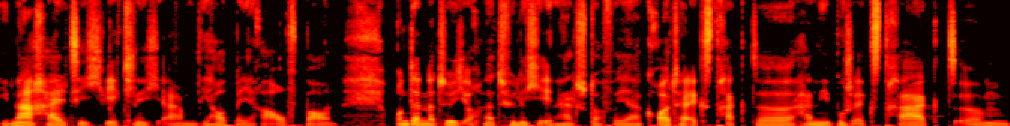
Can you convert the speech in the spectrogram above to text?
die nachhaltig wirklich ähm, die Hautbarriere aufbauen. Und dann natürlich auch natürliche Inhaltsstoffe, ja, Kräuterextrakte, Honeybusch-Extrakt, ähm,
